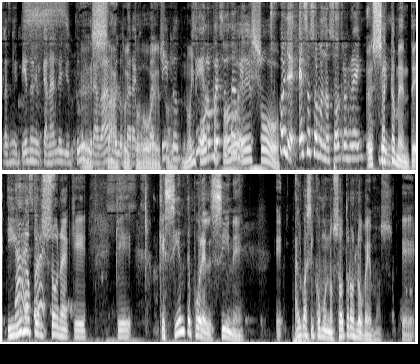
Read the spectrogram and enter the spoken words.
transmitiendo en el canal de YouTube, grabándolo para todo compartirlo. Eso. No importa todo eso. Oye, eso somos nosotros, Rey. Exactamente. Y una persona que, que, que siente por el cine algo así como nosotros lo vemos, eh,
